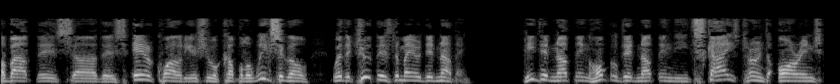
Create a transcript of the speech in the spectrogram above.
about this uh, this air quality issue a couple of weeks ago, where the truth is the mayor did nothing. He did nothing. Hochul did nothing. The skies turned orange,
